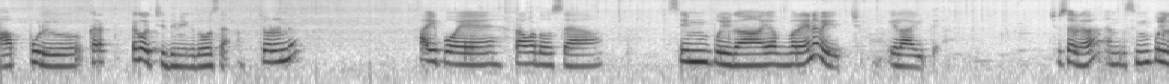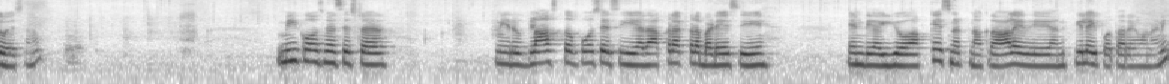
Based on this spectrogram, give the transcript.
అప్పుడు కరెక్ట్గా వచ్చింది మీకు దోశ. చూడండి. అయిపోయే రవ్వ దోశ సింపుల్గా ఎవరైనా వేయచ్చు. ఇలా అయితే. చూసారు కదా? ఎంత సింపుల్గా వేసాను. మీకోసమే సిస్టర్. మీరు గ్లాస్తో పోసేసి అది అక్కడక్కడ పడేసి ఏంటి అయ్యో అక్కేసినట్టు నాకు రాలేదే అని ఫీల్ అయిపోతారేమోనని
